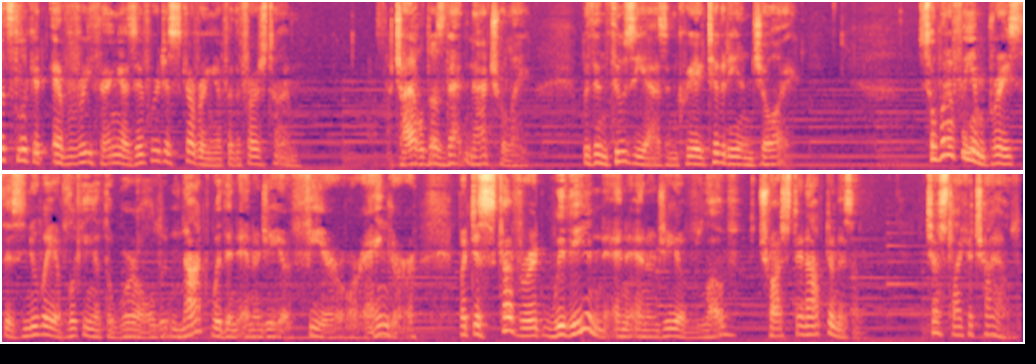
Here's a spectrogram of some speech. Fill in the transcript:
let's look at everything as if we're discovering it for the first time. A child does that naturally, with enthusiasm, creativity, and joy. So, what if we embrace this new way of looking at the world, not with an energy of fear or anger, but discover it within an energy of love, trust, and optimism, just like a child?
